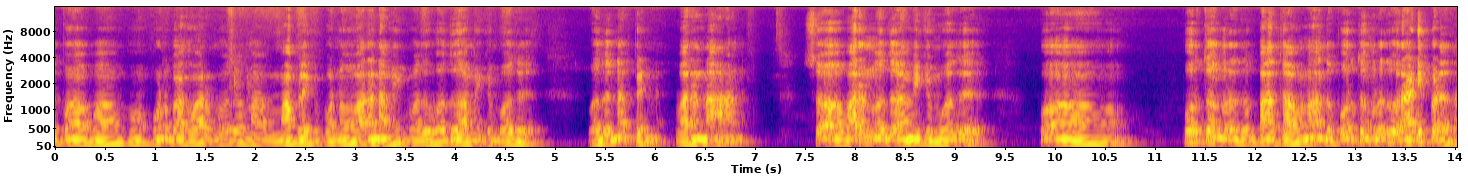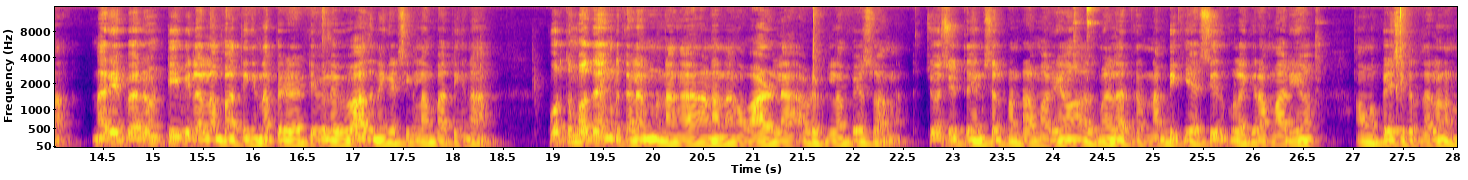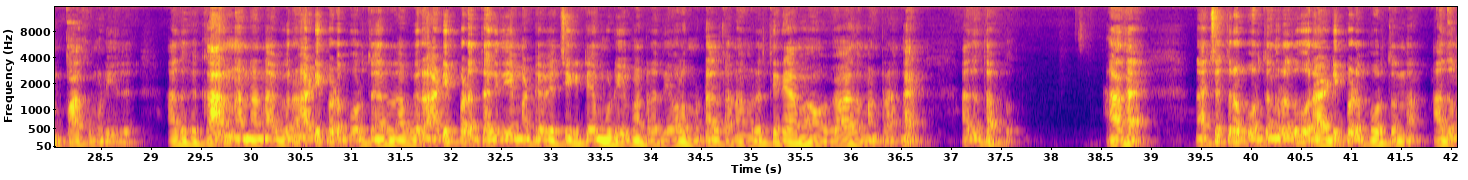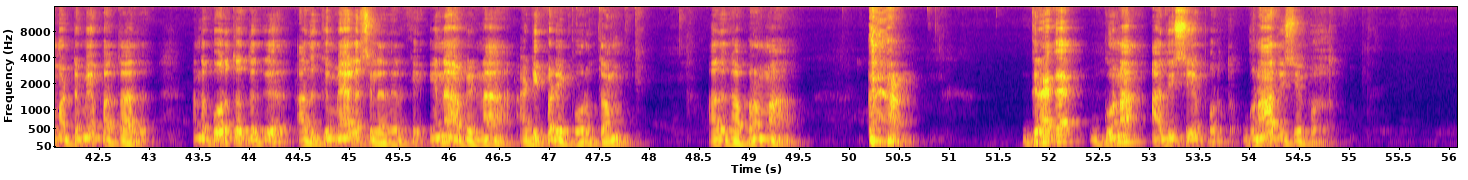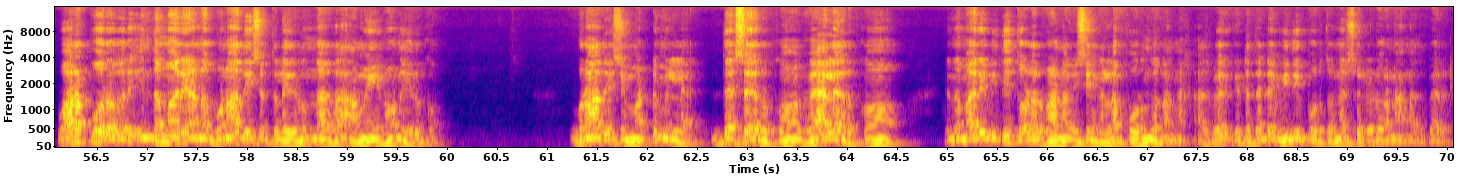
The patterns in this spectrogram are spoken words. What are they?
பொண்ணு பார்க்க வரும்போது மா மாப்பிள்ளைக்கு பொண்ணு வரன் அமைக்கும் போது வது அமைக்கும் போது வதுனா பெண் வரன்னா ஆண். ஸோ வரன் வது அமைக்கும் போது பொருத்தங்கிறது பார்த்து ஆகணும் அந்த பொருத்தங்கிறது ஒரு அடிப்படை தான். நிறைய பேரும் டிவிலெல்லாம் பார்த்தீங்கன்னா டிவியில் விவாத நிகழ்ச்சிகள்லாம் பார்த்தீங்கன்னா பொருத்தும் போது எங்களுக்கு கல்யாணம் பண்ணாங்க. ஆனால் நாங்கள் வாழலை அப்படி இப்படிலாம் பேசுவாங்க. ஜோசியத்தை இன்சல்ட் பண்ணுற மாதிரியும் அது மேலே இருக்கிற நம்பிக்கையை சீர்குலைக்கிற மாதிரியும் அவங்க பேசிக்கிறதெல்லாம் நம்ம பார்க்க முடியுது. அதுக்கு காரணம் என்னென்னா வெறும் அடிப்படை பொருத்தம் இருந்தால் வெறும் அடிப்படை தகுதியை மட்டும் வச்சுக்கிட்டே முடிவு பண்ணுறது எவ்வளோ முட்டாள்தனங்கிறது தெரியாமல் அவங்க விவாதம் பண்ணுறாங்க அது தப்பு. ஆக நட்சத்திர பொருத்தங்கிறது ஒரு அடிப்படை பொருத்தம் தான் அது மட்டுமே பத்தாது. அந்த பொருத்தத்துக்கு அதுக்கு மேலே சிலது இருக்குது என்ன அப்படின்னா அடிப்படை பொருத்தம். அதுக்கப்புறமா கிரக குண அதிசய பொருத்தம். குணாதிசய பொருத்தம். வரப்போகிறவர் இந்த மாதிரியான குணாதிசயத்தில் இருந்தால் தான் அமையணும்னு இருக்கும். குணாதிசயம் மட்டும் இல்லை திசை இருக்கும் வேலை இருக்கும் இந்த மாதிரி விதி தொடர்பான விஷயங்கள்லாம் பொருந்தும் நாங்கள் அது பேர் கிட்டத்தட்ட விதி பொருத்தோன்னே சொல்லிடுவோம் நாங்கள் அது பேர்.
